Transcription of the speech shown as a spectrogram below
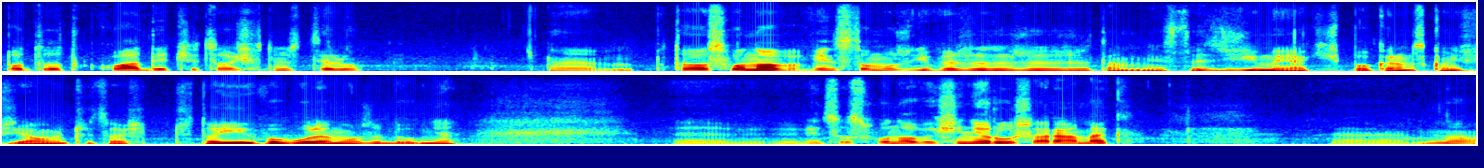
pod odkłady czy coś w tym stylu. Yy, To osłonowe, więc to możliwe, że, że, że tam jest z zimy jakiś pokarm skądś wziąłem czy coś, czy to ich w ogóle może był, nie? Więc osłonowych się nie rusza ramek. E, No,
